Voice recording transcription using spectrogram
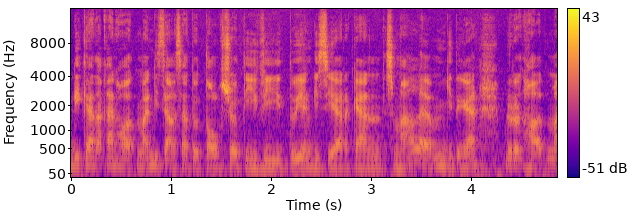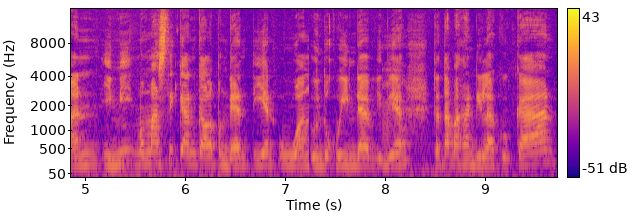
dikatakan Hotman di salah satu talk show TV itu yang disiarkan semalam gitu kan. Menurut Hotman ini memastikan kalau penggantian uang untuk Winda gitu ya tetap akan dilakukan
